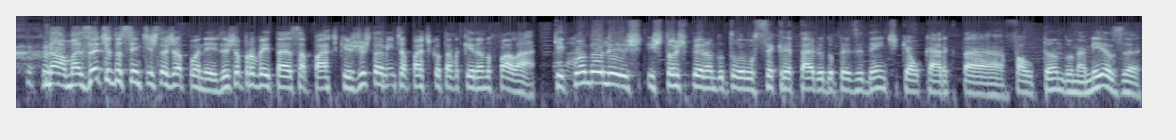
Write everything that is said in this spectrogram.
Não, mas antes do cientista japonês, deixa eu aproveitar essa parte, que é justamente a parte que eu tava querendo falar. Que quando eles estão esperando o secretário do presidente, que é o cara que tá faltando na mesa,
